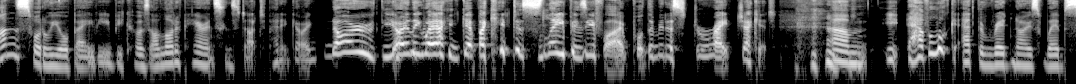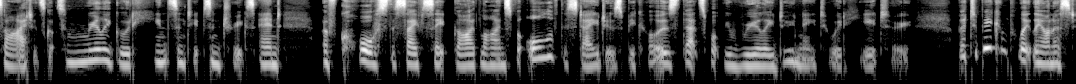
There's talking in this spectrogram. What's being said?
unswaddle your baby because a lot of parents can start to panic going no the only way i can get my kid to sleep is if i put them in a straight jacket um, have a look at the red nose website it's got some really good hints and tips and tricks and of course the safe seat guidelines for all of the stages because that's what we really do need to adhere to but to be completely honest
